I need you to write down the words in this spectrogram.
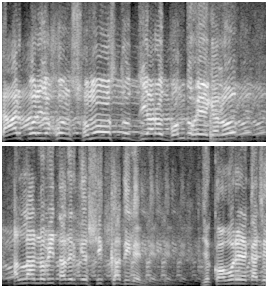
তারপরে যখন সমস্ত জিয়ারত বন্ধ হয়ে গেল, আল্লাহ নবী তাদেরকে শিক্ষা দিলেন যে কবরের কাছে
